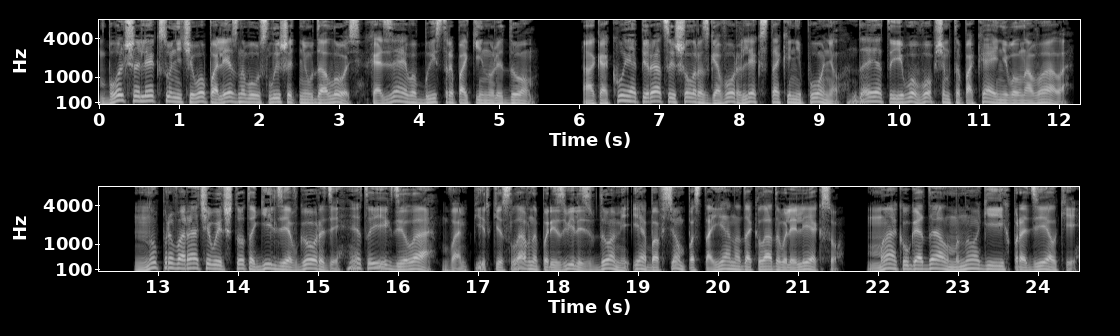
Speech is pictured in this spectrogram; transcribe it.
Больше Лексу ничего полезного услышать не удалось, хозяева быстро покинули дом. О какой операции шел разговор, Лекс так и не понял, да это его, в общем-то, пока и не волновало. Ну, проворачивает что-то гильдия в городе, это их дела. Вампирки славно порезвились в доме и обо всем постоянно докладывали Лексу. Маг угадал многие их проделки.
